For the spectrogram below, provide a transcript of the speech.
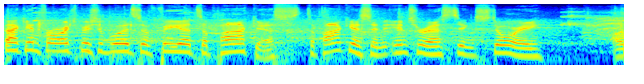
Back in for Archbishop Wood, Sophia Tapakis. Tapakis, an interesting story. A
